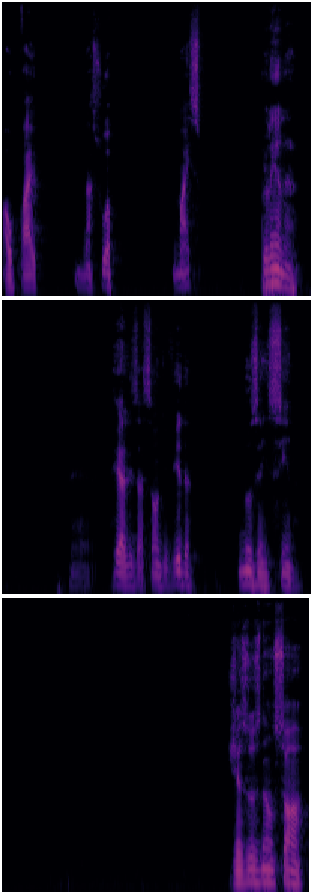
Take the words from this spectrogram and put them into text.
ao Pai na sua mais plena é, realização de vida, nos ensina. Jesus não só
